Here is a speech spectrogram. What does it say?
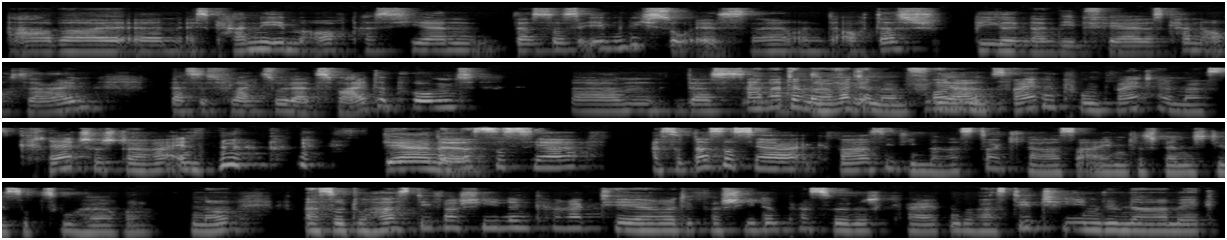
Aber ähm, es kann eben auch passieren, dass das eben nicht so ist. Ne? Und auch das spiegeln dann die Pferde. Es kann auch sein, das ist vielleicht so der zweite Punkt, ähm, dass. Ah, warte mal, warte mal, bevor ja. du den zweiten Punkt weitermachst, krätsch ich da rein. Gerne. das ist ja, also das ist ja quasi die Masterclass eigentlich, wenn ich dir so zuhöre. Ne? Also du hast die verschiedenen Charaktere, die verschiedenen Persönlichkeiten, du hast die Teamdynamik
